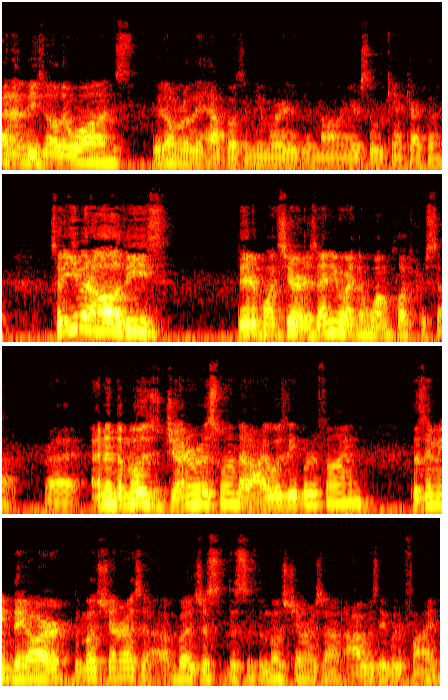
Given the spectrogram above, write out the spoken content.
and then these other ones, they don't really have both a numerator and denominator, so we can't calculate. So even all of these data points here is anywhere in the one plus percent, right? And then the most generous one that I was able to find doesn't mean they are the most generous, uh, but it's just this is the most generous one I was able to find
